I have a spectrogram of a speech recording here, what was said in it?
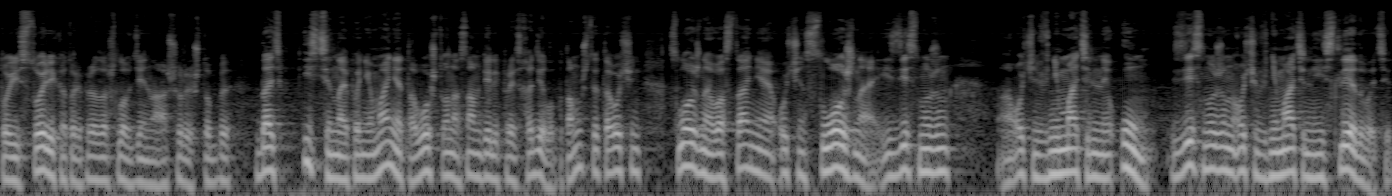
той истории, которая произошла в день на Ашуры, чтобы дать истинное понимание того, что на самом деле происходило. Потому что это очень сложное восстание, очень сложное, и здесь нужен а, очень внимательный ум, здесь нужен очень внимательный исследователь,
